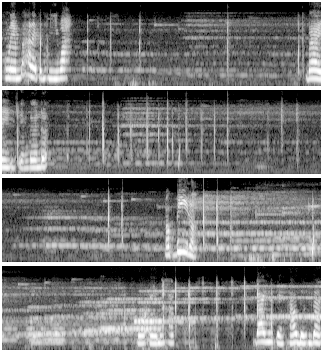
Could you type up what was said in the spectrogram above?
โรงแรมบ้าอะไรเป็นนี้วะ ได้เสียงเดินด้วยล็อบบี้เหรอโอเคนะครับ ได้ยินเสียงเท้าเดินด้วย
